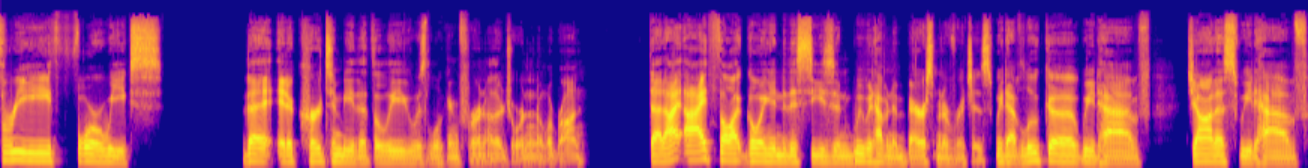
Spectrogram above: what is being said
three, four weeks that it occurred to me that the league was looking for another Jordan or LeBron. That I, I thought going into this season, we would have an embarrassment of riches. We'd have Luka, we'd have Giannis, we'd have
